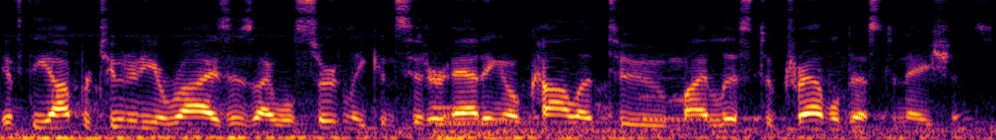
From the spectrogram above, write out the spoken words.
If the opportunity arises, I will certainly consider adding Ocala to my list of travel destinations.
